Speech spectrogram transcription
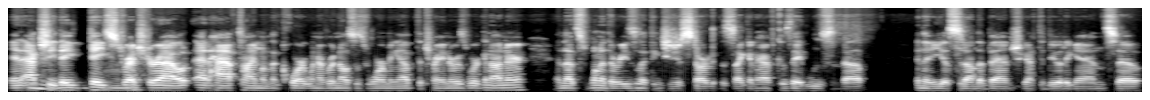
and Mm-hmm. actually they they Mhm. stretched her out at halftime on the court when everyone else was warming up. The trainer was working on her, and that's one of the reasons I think she just started the second half because they loosened up, and then you just sit on the bench. You have to do it again. So,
